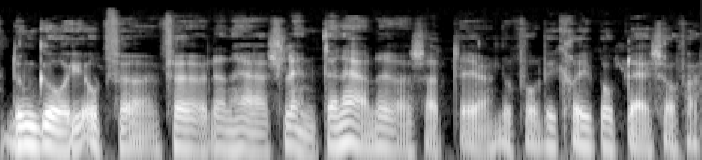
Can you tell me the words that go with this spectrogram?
de, går ju upp för, för den här slänten här nu så att eh, då får vi krypa upp där i så fall.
